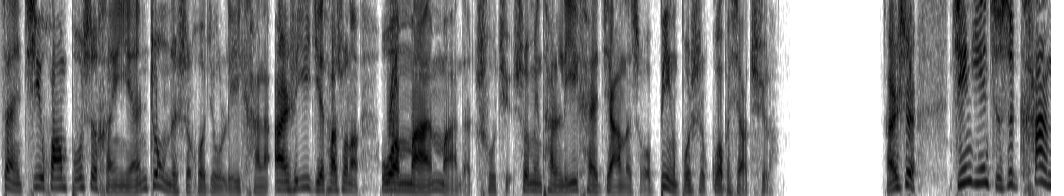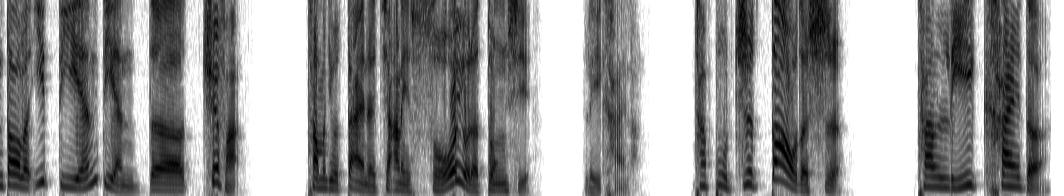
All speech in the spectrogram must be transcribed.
在饥荒不是很严重的时候就离开了。二十一节他说了：“我满满的出去，说明他离开家的时候并不是过不下去了，而是仅仅只是看到了一点点的缺乏，他们就带着家里所有的东西离开了。他不知道的是，他离开的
